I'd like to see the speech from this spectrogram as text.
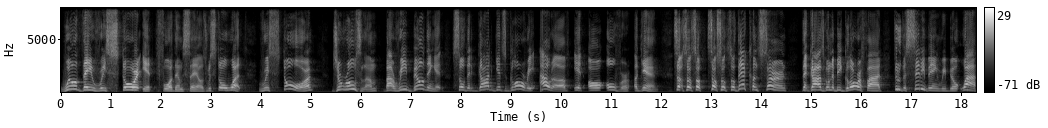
Will they restore it for themselves? Restore what? Restore Jerusalem by rebuilding it so that God gets glory out of it all over again. So, so, so, so, so, so they're concerned that God's going to be glorified through the city being rebuilt. Why?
